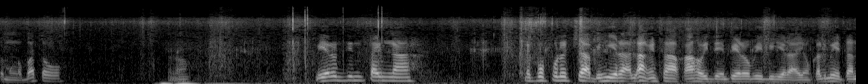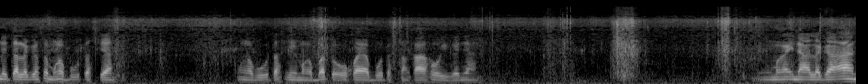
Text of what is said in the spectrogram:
sa mga bato. Ano? Meron din time na nagpupulot siya, bihira lang yun sa kahoy din, pero bibihira yung kalimitan ay talagang sa mga butas yan. Mga butas, may mga bato o kaya butas ng kahoy, ganyan. Yung mga inaalagaan.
